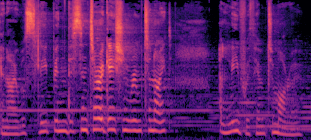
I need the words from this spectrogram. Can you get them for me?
And I will sleep in this interrogation room tonight and leave with him tomorrow.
